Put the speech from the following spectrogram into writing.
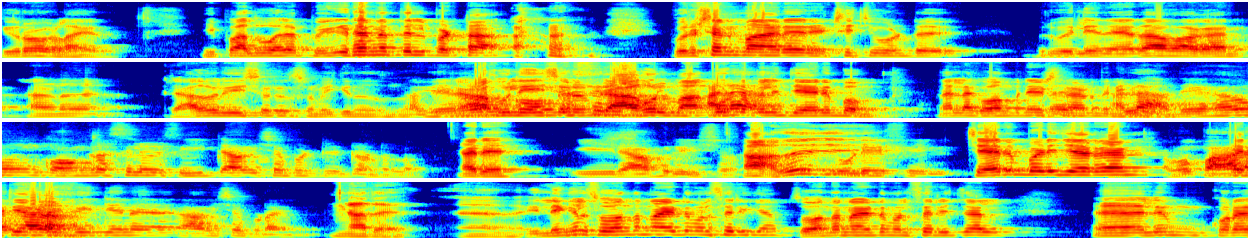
ഹീറോകളായത്. ഇപ്പൊ അതുപോലെ പീഡനത്തിൽപ്പെട്ട പുരുഷന്മാരെ രക്ഷിച്ചുകൊണ്ട് ഒരു വലിയ നേതാവാകാൻ ആണ് രാഹുൽ ഈശ്വരൻ ശ്രമിക്കുന്നത് രാഹുൽ ഈശ്വരും രാഹുൽ മാങ്കൂട്ടത്തിലും ചേരുമ്പം നല്ല കോമ്പിനേഷൻ ആണ് അല്ല എനിക്ക് അദ്ദേഹം കോൺഗ്രസിൽ ഒരു സീറ്റ് ആവശ്യപ്പെട്ടിട്ടുണ്ടല്ലോ. അതെ ഈ രാഹുൽ ഈശ്വർ അത് ചേരുമ്പടി ചേരാൻ. സീറ്റിന് ആവശ്യപ്പെടാൻ. അതെ. ഇല്ലെങ്കിൽ സ്വതന്ത്രനായിട്ട് മത്സരിക്കാം. സ്വതന്ത്രനായിട്ട് മത്സരിച്ചാൽ ഏലും കുറെ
